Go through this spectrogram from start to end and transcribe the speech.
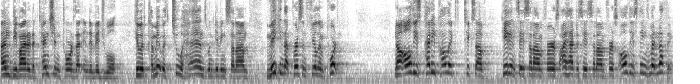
undivided attention towards that individual. He would commit with two hands when giving salam, making that person feel important. Now, all these petty politics of he didn't say salam first, I had to say salam first, all these things meant nothing.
